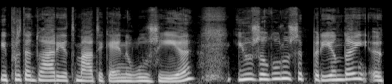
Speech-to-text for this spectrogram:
e, portanto, a área temática é a enologia e os alunos aprendem uh,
